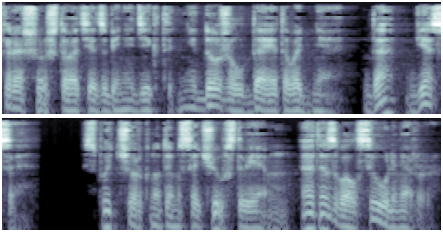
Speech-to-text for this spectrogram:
Хорошо, что отец Бенедикт не дожил до этого дня, да, Гесса?» С подчеркнутым сочувствием отозвался Ульмер.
